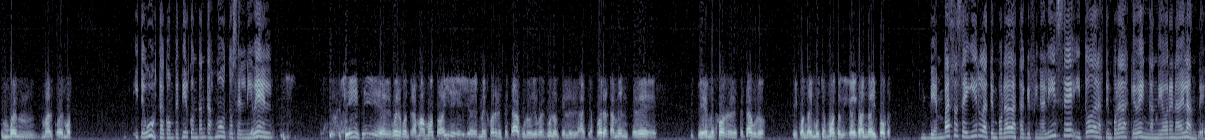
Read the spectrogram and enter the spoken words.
un buen marco de motos. ¿Y te gusta competir con tantas motos, el nivel? Sí, sí, bueno, contra más motos hay, mejor el espectáculo. Yo calculo que hacia afuera también se ve que es mejor el espectáculo que cuando hay muchas motos que cuando hay pocas. Bien, ¿vas a seguir la temporada hasta que finalice y todas las temporadas que vengan de ahora en adelante?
